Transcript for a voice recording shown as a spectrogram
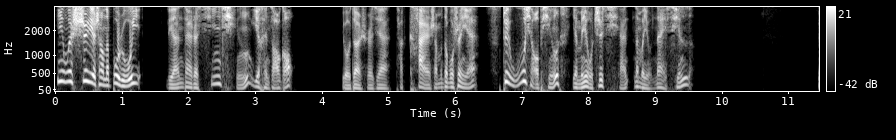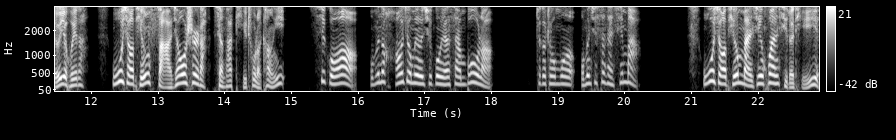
因为事业上的不如意，连带着心情也很糟糕。有段时间，他看什么都不顺眼，对吴小平也没有之前那么有耐心了。有一回呢，吴小平撒娇似的向他提出了抗议：“西国，我们都好久没有去公园散步了，这个周末我们去散散心吧。”吴小平满心欢喜的提议，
